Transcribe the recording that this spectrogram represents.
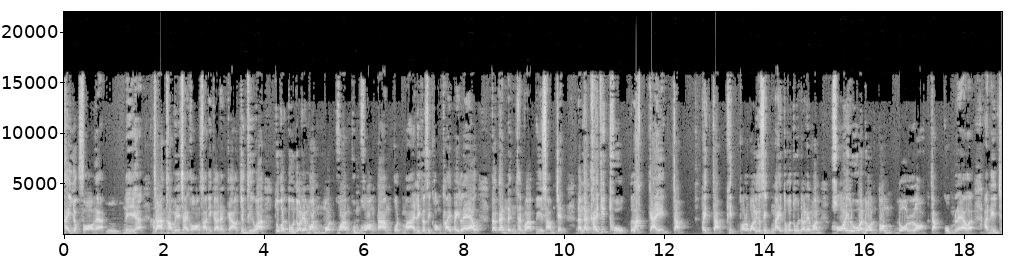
ให้ยกฟ้องฮะอืมนี่ฮะครับจากคำวินิจฉัยของสาริกาดังกล่าว จึงถือว่าตัวการ์ตูนโดเรมอนหมดความคุ้มครองตามกฎหมายลิขสิทธิ์ของไทยไปแล้ว ตั้งแต่ 1 ธันวาปี 37 ดังนั้นใครที่ถูกลักไก่จับไปจับผิดพรบลิขสิทธิ์ในตัวการ์ตูนโดเรมอน ขอให้รู้ว่าโดนต้ม โดนหลอกจับกลุ่มแล้วฮะอันนี้แช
